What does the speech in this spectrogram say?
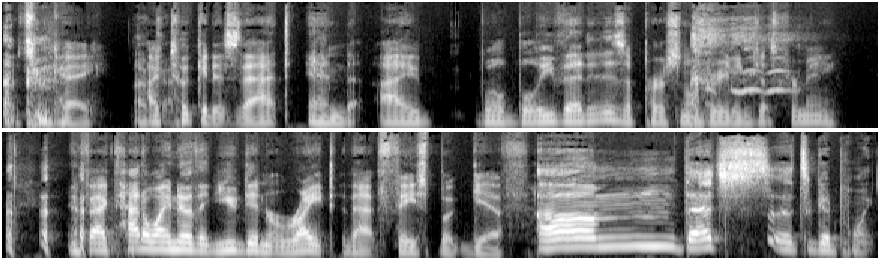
It's okay. I took it as that, and I will believe that it is a personal greeting just for me. In fact, how do I know that you didn't write that Facebook GIF? Um, that's that's a good point.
